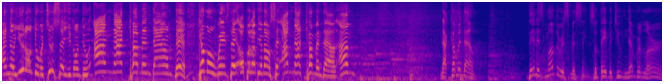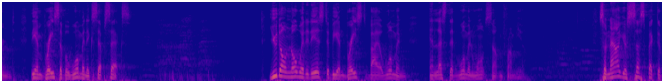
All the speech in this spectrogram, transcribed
I know you don't do what you say you're going to do. I'm not coming down there. Come on, Wednesday. Open up your mouth. Say, I'm not coming down. I'm. Not coming down. Then his mother is missing. So, David, you've never learned the embrace of a woman except sex. You don't know what it is to be embraced by a woman unless that woman wants something from you. So now you're suspect of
